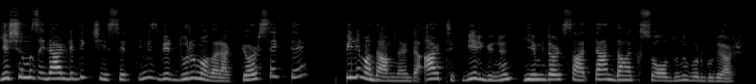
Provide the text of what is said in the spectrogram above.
yaşımız ilerledikçe hissettiğimiz bir durum olarak görsek de bilim adamları da artık bir günün 24 saatten daha kısa olduğunu vurguluyor.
